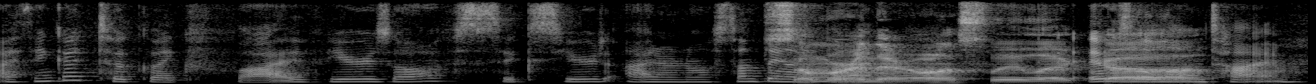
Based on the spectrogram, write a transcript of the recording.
I think I took like five years off, six years, I don't know, something Somewhere like in there, honestly. Like It was a uh, long time.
